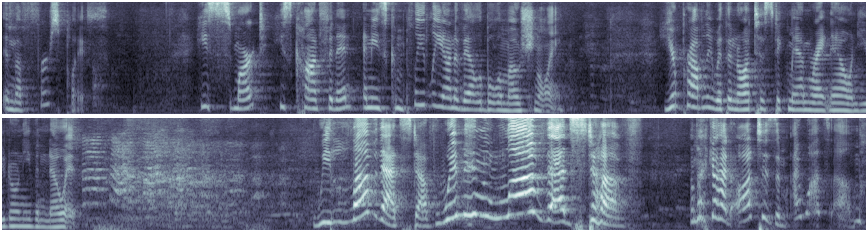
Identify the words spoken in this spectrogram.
in the first place. He's smart, he's confident, and he's completely unavailable emotionally. You're probably with an autistic man right now and you don't even know it. we love that stuff. Women love that stuff. Oh my God, autism, I want some.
